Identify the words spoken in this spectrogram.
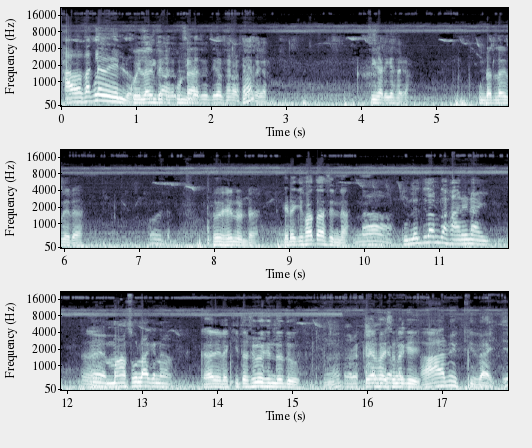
হাওয়া থাকলে হইল কই লাগছে কুন্ডা সিগারেট গেছে কুন্ডাত লাগছে এটা ওই হেনটা এটা কি ফাতা আছেন না না তুলে দিলাম তো হানি নাই হ্যাঁ। মাছও লাগে না কার এটা কিতা শুরু হয়েছেন দাদু টের পাইছো নাকি আরে কি বইছে।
